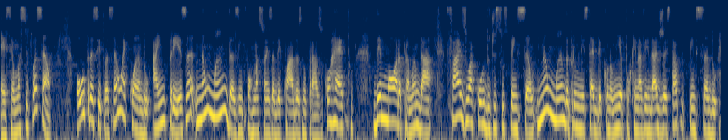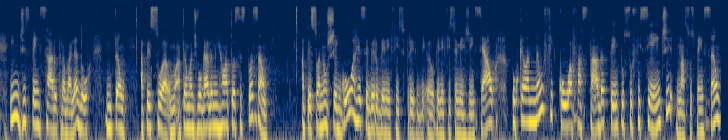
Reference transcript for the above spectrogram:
Essa é uma situação. Outra situação é quando a empresa não manda as informações adequadas no prazo correto, demora para mandar, faz o acordo de suspensão, não manda para o Ministério da Economia porque na verdade já estava pensando em dispensar o trabalhador. Então, a pessoa, até uma advogada me relatou essa situação a pessoa não chegou a receber o benefício, o benefício emergencial porque ela não ficou afastada tempo suficiente na suspensão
